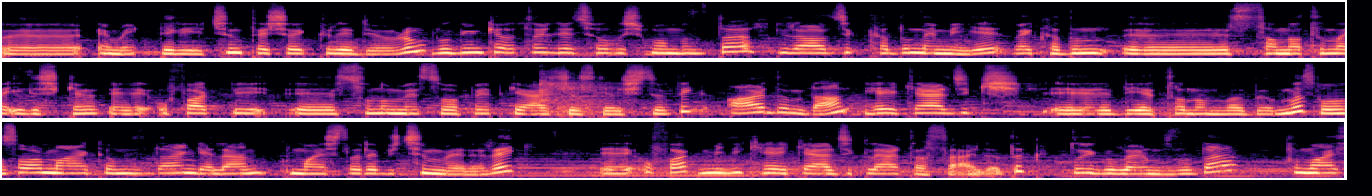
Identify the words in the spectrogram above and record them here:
e, emekleri için teşekkür ediyorum. Bugünkü atölye çalışmamızda birazcık kadın emeği ve kadın e, sanatına ilişkin e, ufak bir e, sunum ve sohbet gerçekleştirdik. Ardından heykelcik e, diye tanımladığımız sponsor markamızdan gelen kumaşlara biçim vererek e, ufak minik heykelcikler tasarladık. Duygularımızı da kumaş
